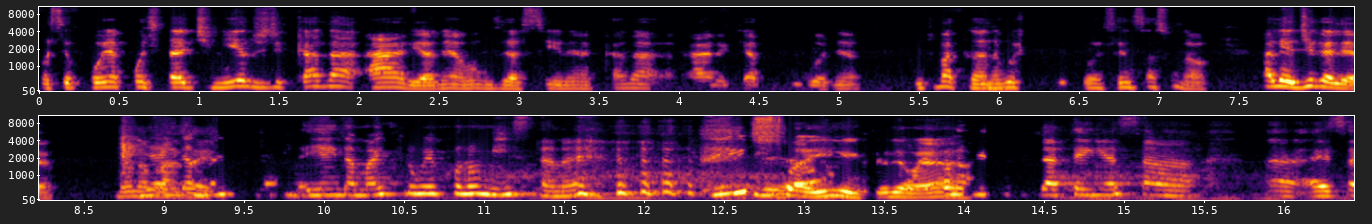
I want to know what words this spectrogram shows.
você põe a quantidade de dinheiros de cada área, né? Vamos dizer assim, né? Cada área que atua, né? Muito bacana, gostei, foi sensacional. Ale, diga, Ale. Manda e, ainda mais, e ainda mais para um economista, né? Isso aí, entendeu? É. já tem essa, essa,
